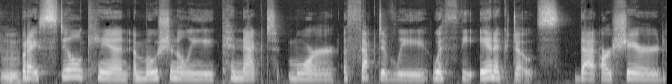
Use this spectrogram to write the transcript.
Mm. But I still can emotionally connect more effectively with the anecdotes that are shared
